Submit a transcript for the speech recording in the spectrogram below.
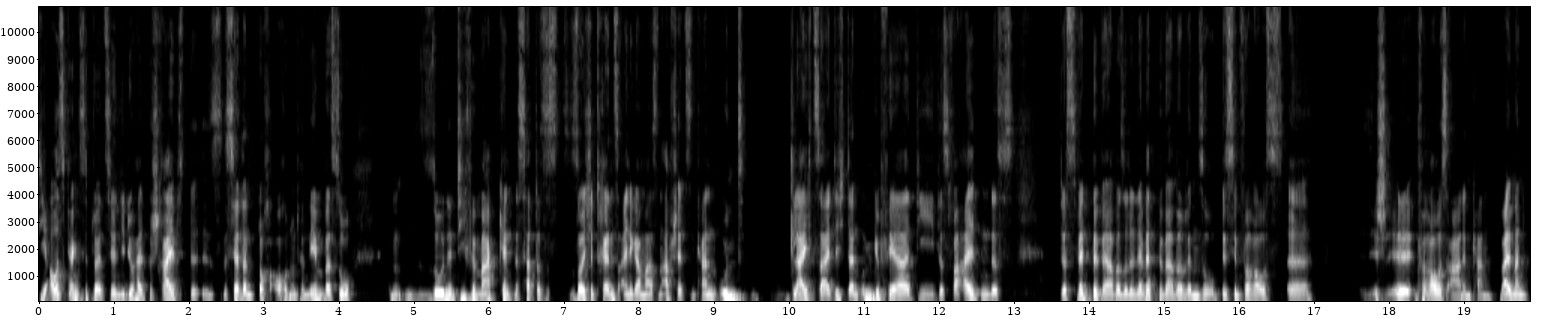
die Ausgangssituation, die du halt beschreibst, ist, ist ja dann doch auch ein Unternehmen, was so so eine tiefe Marktkenntnis hat, dass es solche Trends einigermaßen abschätzen kann und gleichzeitig dann ungefähr die das Verhalten des des Wettbewerbers oder der Wettbewerberin so ein bisschen voraus äh, äh, vorausahnen kann, weil man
